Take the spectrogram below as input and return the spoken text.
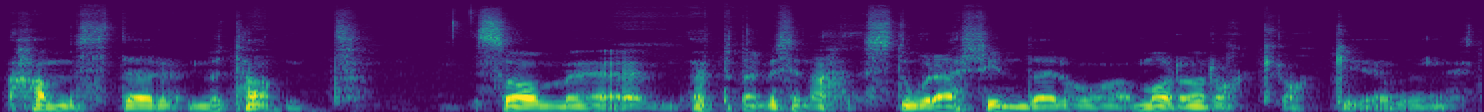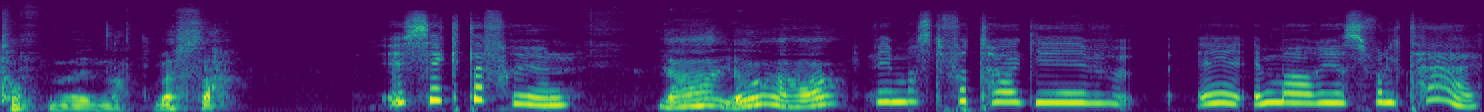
hamstermutant som eh, öppnar med sina stora kinder och morgonrock och eh, topp med nattmössa. Ursäkta frun, Ja, ja, vi måste få tag i, i Marius Voltaire.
